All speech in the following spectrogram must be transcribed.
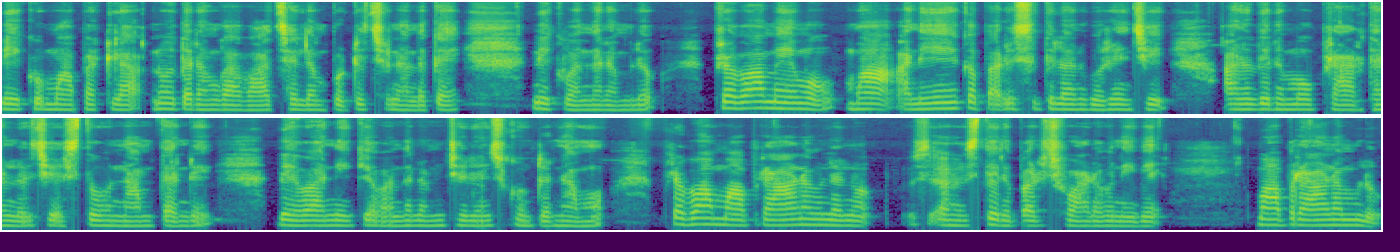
నీకు మా పట్ల నూతనంగా వాత్సల్యం పుట్టించినందుకై నీకు వందనములు. ప్రభా మేము మా అనేక పరిస్థితులను గురించి అనుదినము ప్రార్థనలు చేస్తూ ఉన్నాం తండ్రి. దేవా నీకే వందనం చెల్లించుకుంటున్నాము. ప్రభా మా ప్రాణములను స- స్థిరపరచువాడవు నీవే. మా ప్రాణములు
